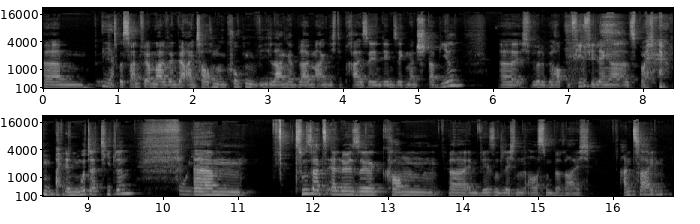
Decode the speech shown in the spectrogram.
Ähm, ja. Interessant wäre mal, wenn wir eintauchen und gucken, wie lange bleiben eigentlich die Preise in dem Segment stabil. Äh, ich würde behaupten, viel, viel länger als bei, bei den Muttertiteln. Oh ja. ähm, Zusatzerlöse kommen äh, im Wesentlichen aus dem Bereich Anzeigen.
